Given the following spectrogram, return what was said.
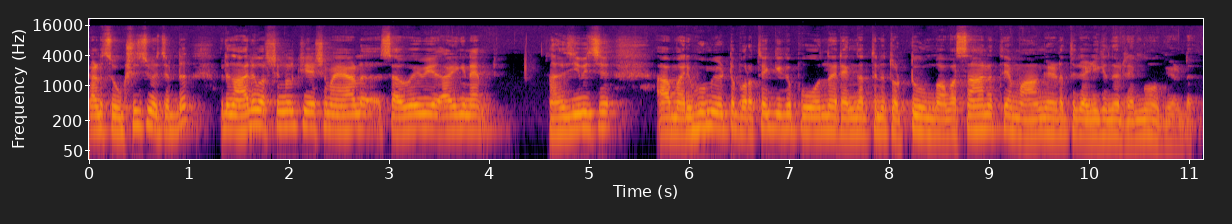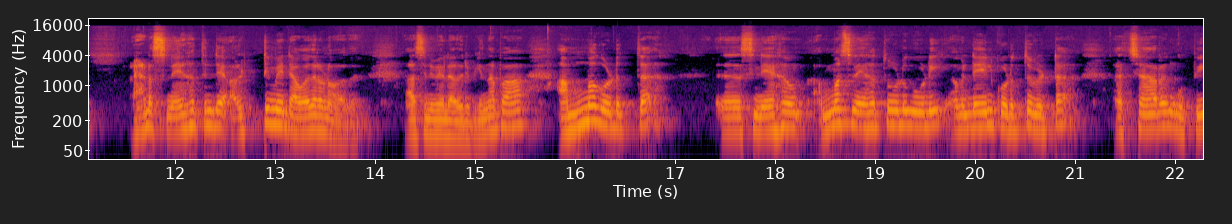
അയാൾ സൂക്ഷിച്ച് വെച്ചിട്ട് ഒരു നാല് വർഷങ്ങൾക്ക് ശേഷം അയാൾ സർവൈവ് ഇങ്ങനെ അതിജീവിച്ച് ആ മരുഭൂമി വിട്ട് പുറത്തേക്കൊക്കെ പോകുന്ന രംഗത്തിന് തൊട്ട് മുമ്പ് അവസാനത്തെ മാങ്ങ എടുത്ത് കഴിക്കുന്ന ഒരു രംഗമൊക്കെ ഉണ്ട് അയാളുടെ സ്നേഹത്തിന്റെ അൾട്ടിമേറ്റ് അവതരണം അത്. ആ സിനിമയിൽ അവതരിപ്പിക്കുന്നത്. അപ്പോൾ ആ അമ്മ കൊടുത്ത സ്നേഹം അമ്മ സ്നേഹത്തോടു കൂടി അവന്റെ കയ്യിൽ കൊടുത്തു വിട്ട അച്ചാറും കുപ്പി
